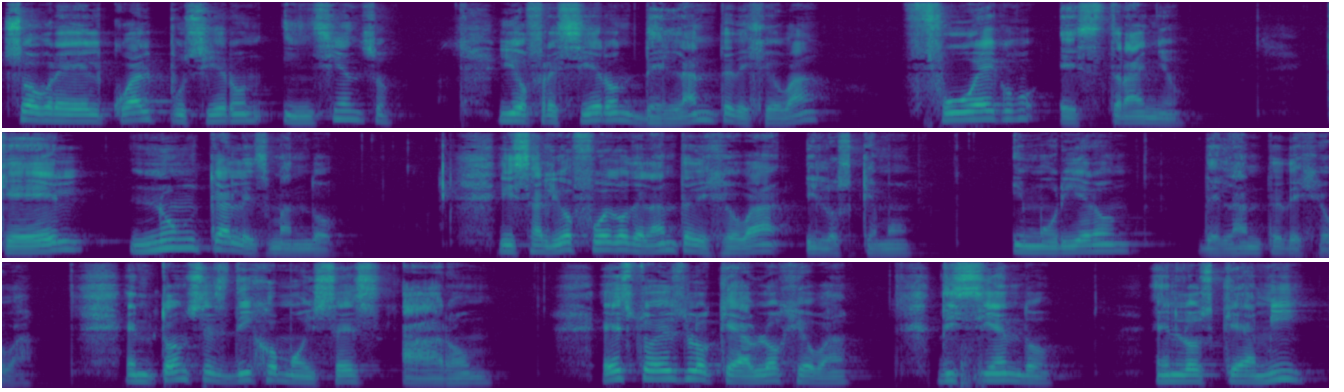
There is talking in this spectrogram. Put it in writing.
sobre el cual pusieron incienso y ofrecieron delante de Jehová fuego extraño, que él nunca les mandó. Y salió fuego delante de Jehová y los quemó, y murieron delante de Jehová. Entonces dijo Moisés a Aarón, Esto es lo que habló Jehová, diciendo, en los que a mí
